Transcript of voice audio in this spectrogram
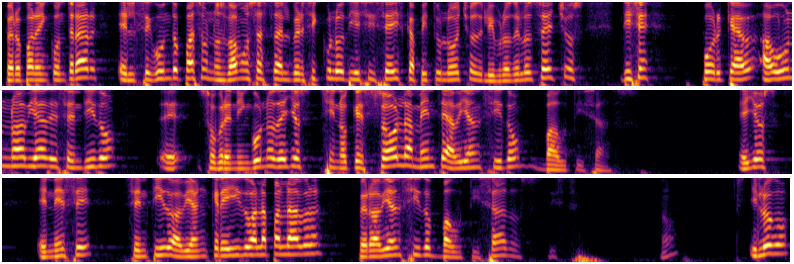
Pero para encontrar el segundo paso nos vamos hasta el versículo 16, capítulo 8 del libro de los Hechos. Dice, porque aún no había descendido eh, sobre ninguno de ellos, sino que solamente habían sido bautizados. Ellos en ese sentido habían creído a la palabra, pero habían sido bautizados, dice. ¿no? Y luego,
